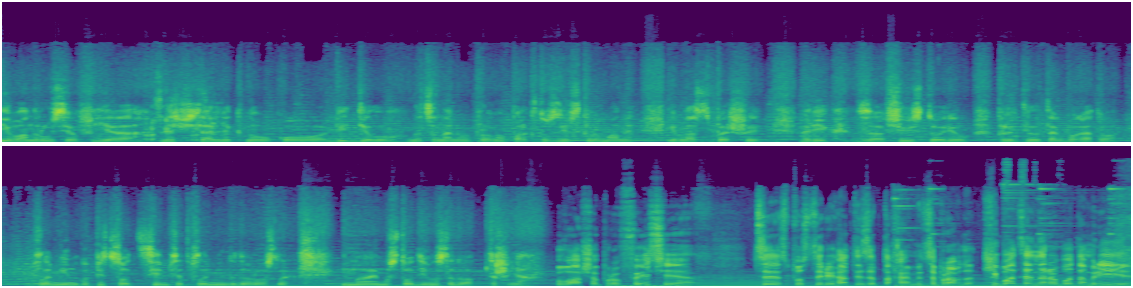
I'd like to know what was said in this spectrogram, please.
Іван Русєв, я начальник наукового відділу Національного природного парку Тузлівські лимани. І в нас перший рік за всю історію прилетіло так багато фламінго, 570 фламінго дорослих, і маємо 192 пташеня. Ваша професія це спостерігати за птахами. Це правда? Хіба це не робота мрії?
